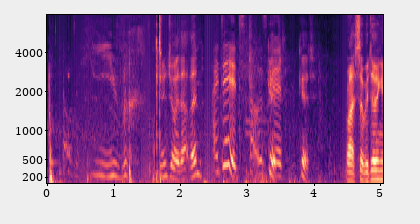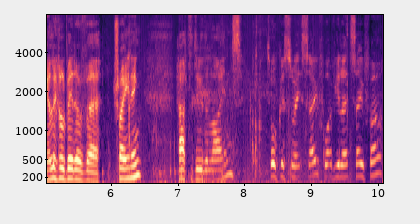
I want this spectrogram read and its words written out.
That was a heave. You enjoy that then? I did. That was good. Good. Right, so we're doing a little bit of uh, training, how to do the lines. Talk us through it, Soph. What have you learnt so far?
